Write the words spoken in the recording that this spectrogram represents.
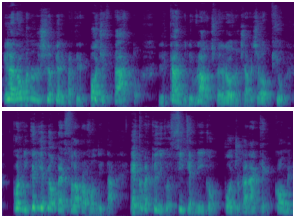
e la Roma non riusciva più a ripartire. Poi c'è stato il cambio di Vlaovic, per loro non ce la facevano più con Nico e lì abbiamo perso la profondità. Ecco perché io dico sì che Nico può giocare anche come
